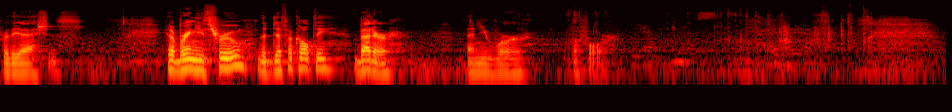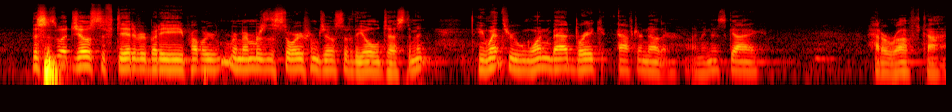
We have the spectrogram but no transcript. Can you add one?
for the ashes. He'll bring you through the difficulty better than you were before. This is what Joseph did. Everybody probably remembers the story from Joseph of the Old Testament. He went through one bad break after another. I mean, this guy had a rough time.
